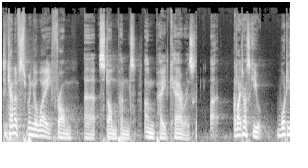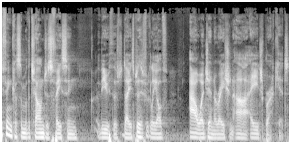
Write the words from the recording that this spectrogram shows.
to kind of swing away from uh, Stomp and unpaid carers, uh, I'd like to ask you what do you think are some of the challenges facing the youth of today, specifically of our generation, our age bracket?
